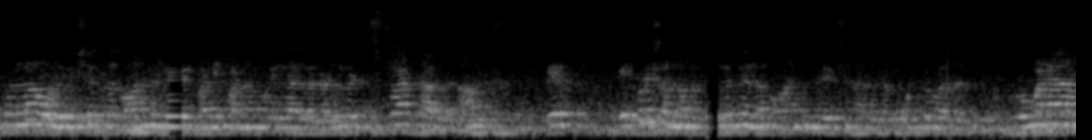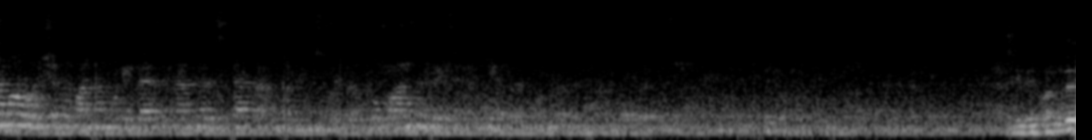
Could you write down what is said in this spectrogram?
ஃபுல்லா ஒரு விஷயத்துல கான்சென்ட்ரேட் பண்ணி பண்ண முடியல இல்லை நடுவில் டிஸ்ட்ராக்ட் ஆகுதுன்னா எப்- எப்படி சார் நம்ம திரும்பி அந்த கான்சென்ட்ரேஷன் அதில் கொண்டு வர்றது? ரொம்ப நேரமா ஒரு விஷயத்த பண்ண முடியல சில நேரத்தில் டிஸ்ட்ராக்ட் ஆகுது அப்படின்னு சொல்லிட்டு ரொம்ப கான்சென்ட்ரேஷன் இதுக்கு வந்து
